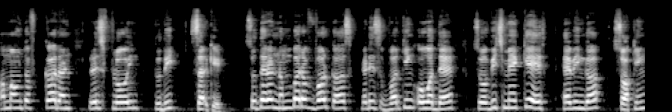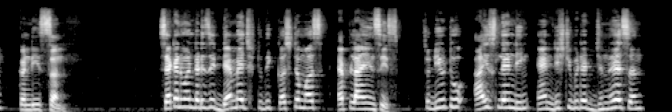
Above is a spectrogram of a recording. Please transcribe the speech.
amount of current that is flowing to the circuit. So there are number of workers that is working over there. So which may case having a shocking condition. Second one that is the damage to the customers appliances. So due to islanding and distributed generation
